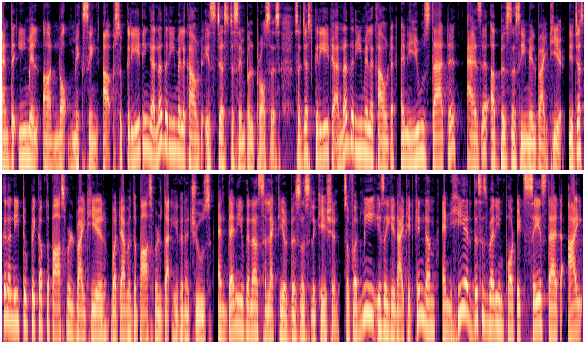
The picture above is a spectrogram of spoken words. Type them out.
and the email are not mixing up. So creating another email account is just a simple process. So just create another email account and use that as a, a, business email right here. You're just gonna need to pick up the password right here, whatever the password that you're gonna choose, and then you're gonna select your business location. So for me is a United Kingdom, and here this is very important. It says that I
